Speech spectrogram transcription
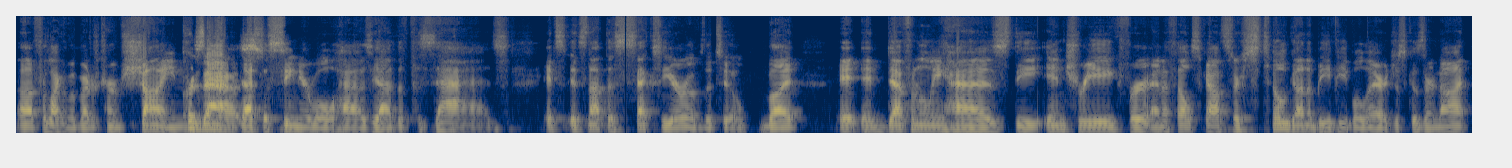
uh, for lack of a better term, shine pizzazz that the Senior Bowl has. Yeah, the pizzazz. It's it's not the sexier of the two, but it, it definitely has the intrigue for NFL scouts. There's still gonna be people there just because they're not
